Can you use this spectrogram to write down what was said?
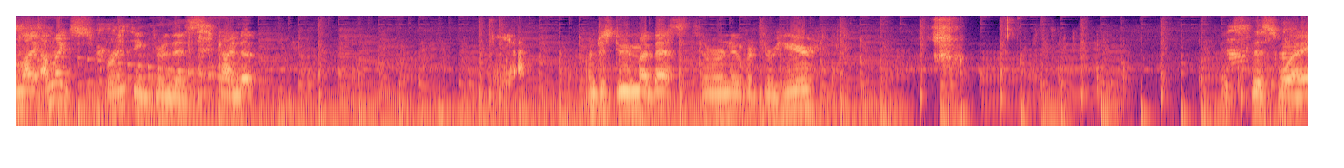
I'm back at home. I'm like I'm like sprinting through this kind of. Yeah. I'm just doing my best to maneuver through here. It's this way.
